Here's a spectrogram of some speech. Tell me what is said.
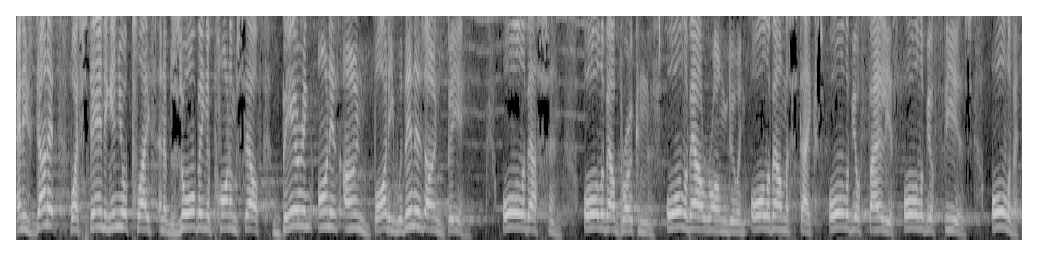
And He's done it by standing in your place and absorbing upon Himself, bearing on His own body, within His own being, all of our sin, all of our brokenness, all of our wrongdoing, all of our mistakes, all of your failures, all of your fears, all of it.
